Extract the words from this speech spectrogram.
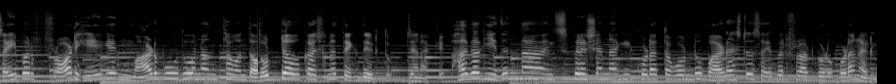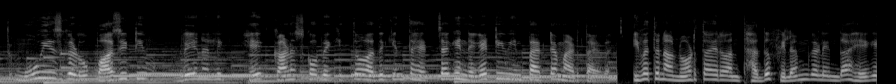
ಸೈಬರ್ ಫ್ರಾಡ್ ಹೇಗೆ ಮಾಡಬಹುದು ಅನ್ನೋಂಥ ಒಂದು ದೊಡ್ಡ ಅವಕಾಶನ ತೆಗೆದಿಡ್ತು ಜನಕ್ಕೆ. ಹಾಗಾಗಿ ಇದನ್ನ ಇನ್ಸ್ಪಿರೇಷನ್ ಆಗಿ ಕೂಡ ತಗೊಂಡು ಬಹಳಷ್ಟು ಸೈಬರ್ ಫ್ರಾಡ್ಗಳು ಕೂಡ ನಡೀತು. ಮೂವೀಸ್ಗಳು ಪಾಸಿಟಿವ್ ವೇನಲ್ಲಿ ಹೇಗೆ ಕಾಣಿಸ್ಕೋಬೇಕಿತ್ತೋ ಅದಕ್ಕಿಂತ ಹೆಚ್ಚಾಗಿ ನೆಗೆಟಿವ್ ಇಂಪ್ಯಾಕ್ಟೇ ಮಾಡ್ತಾ ಇದೆ. ಇವತ್ತು ನಾವು ನೋಡ್ತಾ ಇರೋವಂಥದ್ದು ಫಿಲಮ್ಗಳಿಂದ ಹೇಗೆ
